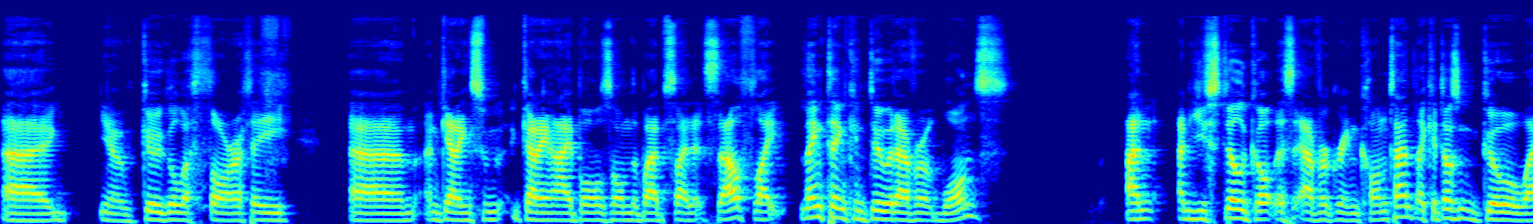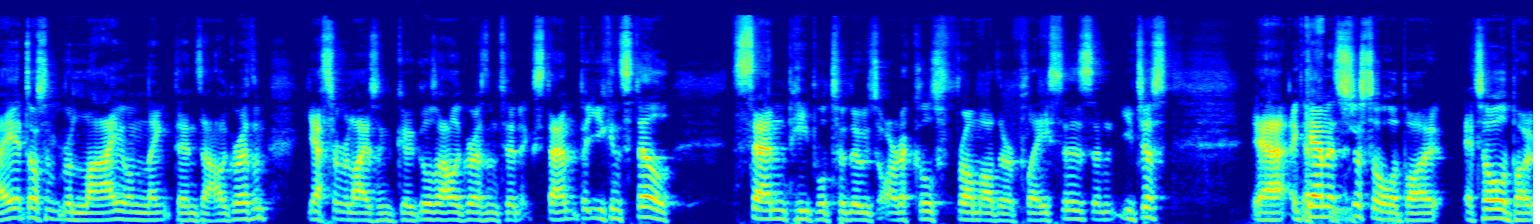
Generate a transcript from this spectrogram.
uh, you know Google authority um, and getting some getting eyeballs on the website itself, like LinkedIn can do whatever it wants and and you still got this evergreen content. Like it doesn't go away. It doesn't rely on linkedin's algorithm. Yes it relies on google's algorithm to an extent but you can still send people to those articles from other places, and you just yeah again Definitely. it's just all about it's all about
